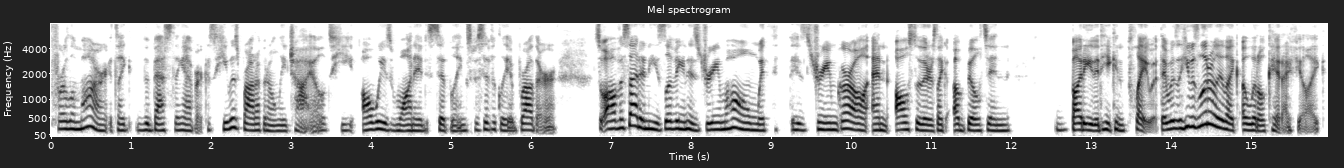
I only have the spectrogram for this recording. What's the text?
for Lamar, it's like the best thing ever because he was brought up an only child. He always wanted siblings, specifically a brother. So all of a sudden, he's living in his dream home with his dream girl. And also, there's like a built in buddy that he can play with. It was, he was literally like a little kid, I feel like.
